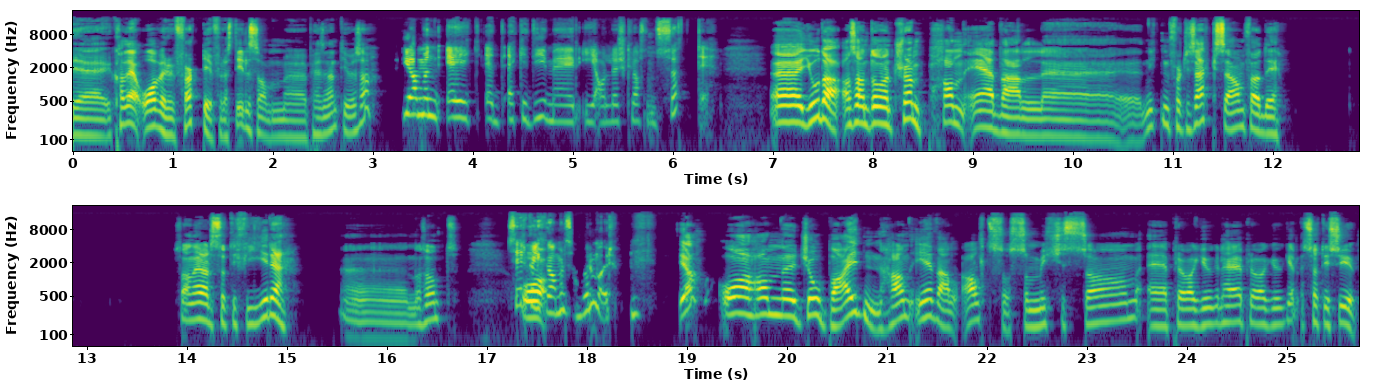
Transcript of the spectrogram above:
eh, Hva det er, over 40 for å stille som eh, president i USA? Ja, men er, er, er ikke de mer i aldersklassen 70? Eh, jo da, altså Donald Trump, han er vel eh, 1946 er han født i. Så han er vel 74, eh, noe sånt. Cirka like gammel som mormor. Ja, og han Joe Biden, han er vel altså så mye som Jeg prøver å google her, prøver å google 77.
